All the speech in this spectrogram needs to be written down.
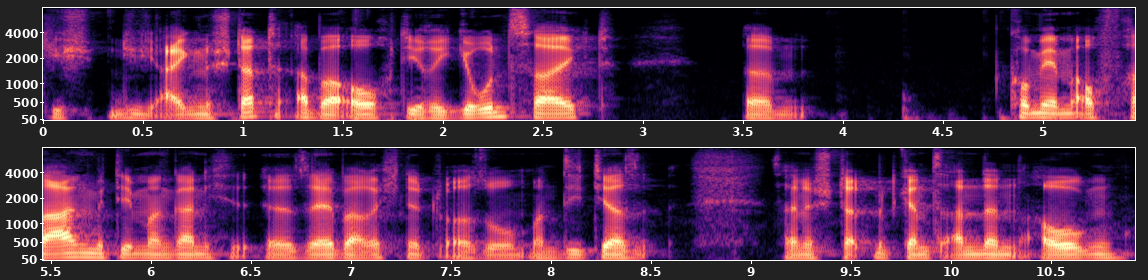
die, die eigene Stadt, aber auch die Region zeigt, ähm, kommen ja immer auch Fragen, mit denen man gar nicht äh, selber rechnet oder so. Man sieht ja seine Stadt mit ganz anderen Augen,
